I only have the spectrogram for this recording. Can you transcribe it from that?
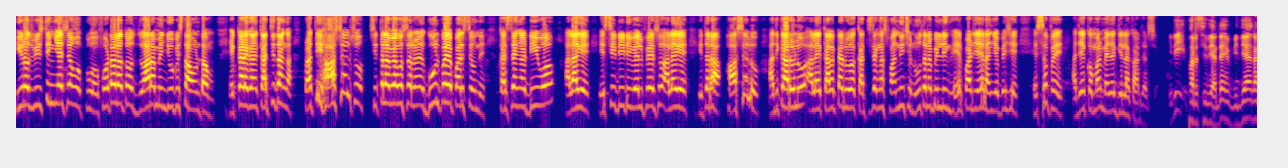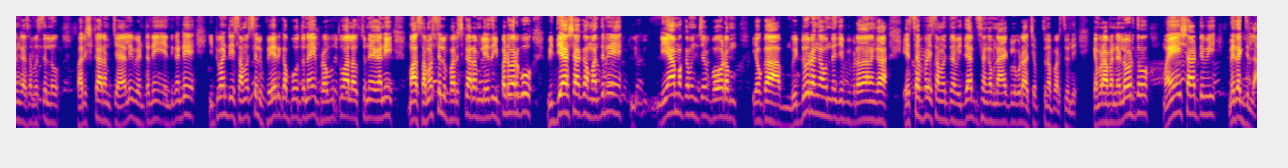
ఈరోజు విజిటింగ్ చేసిన ఫో- ఫోటోలతో ద్వారా మేము చూపిస్తూ ఉంటాం ఎక్కడ ఖచ్చితంగా ప్రతి హాస్టల్స్ శీతల వ్యవస్థలో కూల్పోయే పరిస్థితి ఉంది. ఖచ్చితంగా డిఓ అలాగే ఎస్సీడీడీ వెల్ఫేర్స్ అలాగే ఇతర హాస్టల్ అధికారులు అలాగే కలెక్టర్ ఖచ్చితంగా స్పందించి నూతన బిల్డింగ్ ఏర్పాటు చేయాలని చెప్పేసి ఎస్ఎఫ్ఐ అజయ్ కుమార్ మెదక్ జిల్లా కార్యదర్శి. ఇది పరిస్థితి. అంటే విద్యారంగ సమస్యలను పరిష్కారం చేయాలి వెంటనే. ఎందుకంటే ఇటువంటి సమస్యలు పేరుకపోతున్నాయి ప్రభుత్వాలు వస్తున్నాయి కానీ మా సమస్యలు పరిష్కారం లేదు. ఇప్పటి వరకు విద్యాశాఖ మంత్రిని నియామకమించకపోవడం యొక్క విడ్డూరంగా ఉందని చెప్పి ప్రధానంగా ఎస్ఎఫ్ఐ సంబంధించిన విద్యార్థి సంఘం నాయకులు కూడా చెప్తున్న పరిస్థితి కెమెరామెన్ నెల్లూరుతో మహేష్ ఆర్టీవీ మెదక్ జిల్లా.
